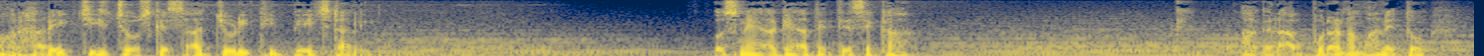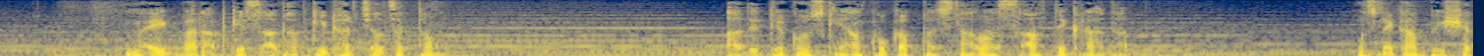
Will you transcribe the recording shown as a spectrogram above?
और हर एक चीज़ जो उसके साथ जुड़ी थी बेच डाली। उसने आगे आदित्य से कहा अगर आप बुरा ना माने तो मैं एक बार आपके साथ आपके घर चल सकता हूँ। आदित्य को उसकी आँखों का पछतावा साफ़ दिख रहा था। उसने कहा, बेशक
